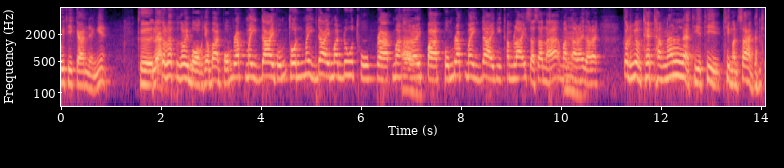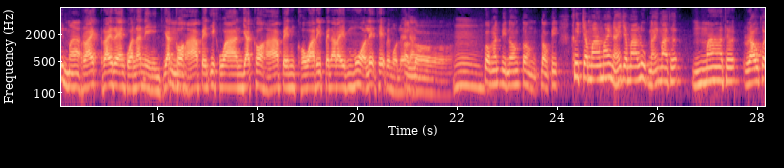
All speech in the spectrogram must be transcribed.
วิธีการอย่างเงี้ยคือแล้วจะก็แล้วก็ไปบอกชาวบ้าน ผมรับไม่ได้ ผมทนไม่ได้มาดูถูกปราดมาเออออะไรปราด ผมรับไม่ได้นี่ทำลายศาสนามันอืมอะไรต่ออะไร ก็เรื่องเท็จทางนั้นแหละที่ที่ที่มันสร้างกันขึ้นมา ร้ายร้ายแรงกว่านั้นนี่ยัดอืมข้อหาเป็นอิควาน ยัดข้อหาเป็นคอวาริดเป็นอะไรมั่วเละเทะไปหมดเลยอัอาลจารลย์อฮ์อืมเพราะงั้นพี่น้องต้องต้องพี่คือจะมาไม้ไหนจะมาลูกไหนมาเถอะมาเถอะเราก็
